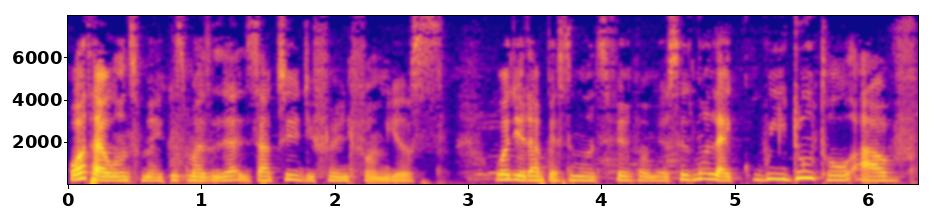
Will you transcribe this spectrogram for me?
What i want for my christmas is actually different from yours. What the other person wants different from yours. It's more like we don't all have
